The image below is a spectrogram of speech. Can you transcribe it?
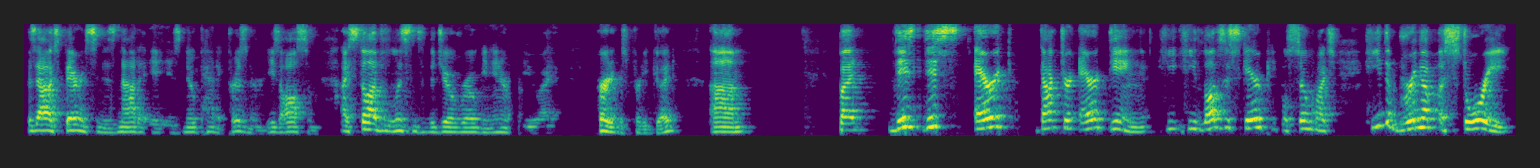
because Alex Berenson is not a, is no panic prisoner. He's awesome. I still haven't listened to the Joe Rogan interview. I heard it was pretty good. Um, but this this Eric Dr. Eric Ding, he, he loves to scare people so much. He had to bring up a story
